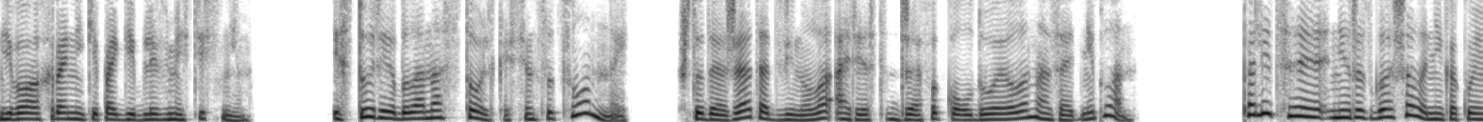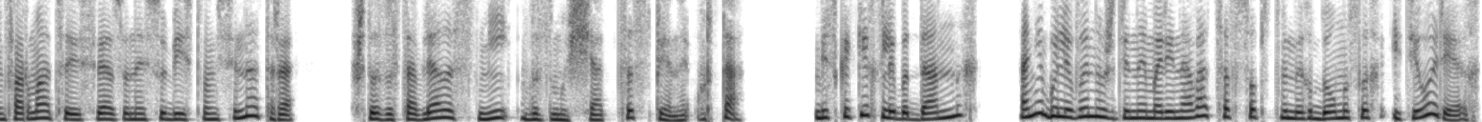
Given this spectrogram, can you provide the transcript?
Его охранники погибли вместе с ним. История была настолько сенсационной, что даже отодвинула арест Джеффа Колдуэлла на задний план. Полиция не разглашала никакой информации, связанной с убийством сенатора, что заставляло СМИ возмущаться с пеной у рта. Без каких-либо данных они были вынуждены мариноваться в собственных домыслах и теориях,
